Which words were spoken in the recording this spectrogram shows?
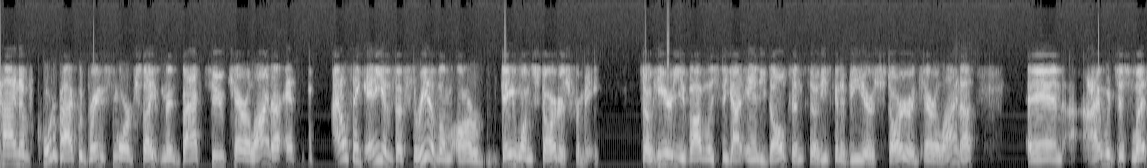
kind of quarterback would bring some more excitement back to Carolina. And I don't think any of the three of them are day one starters for me. So here you've obviously got Andy Dalton, so he's going to be your starter in Carolina. And I would just let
